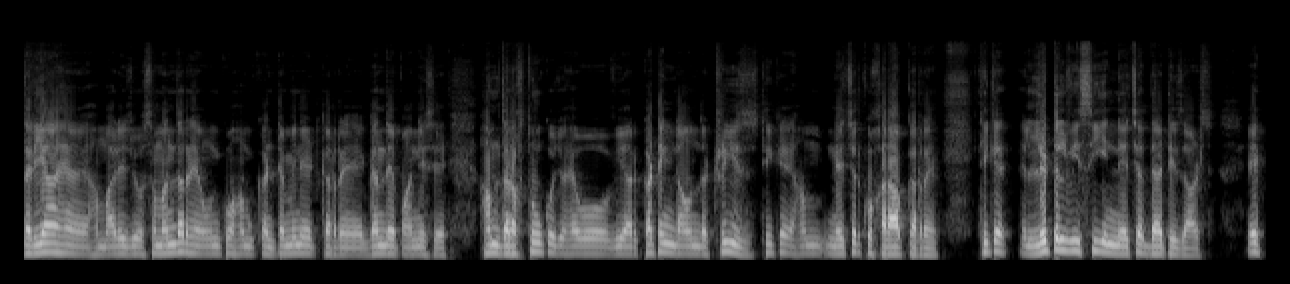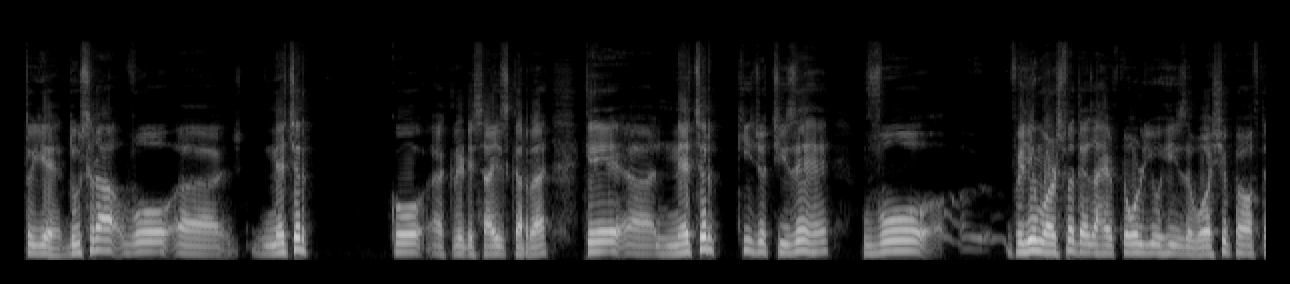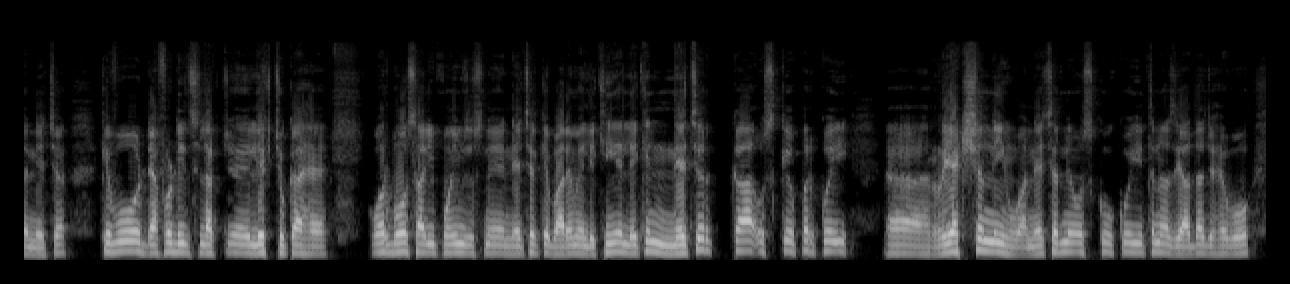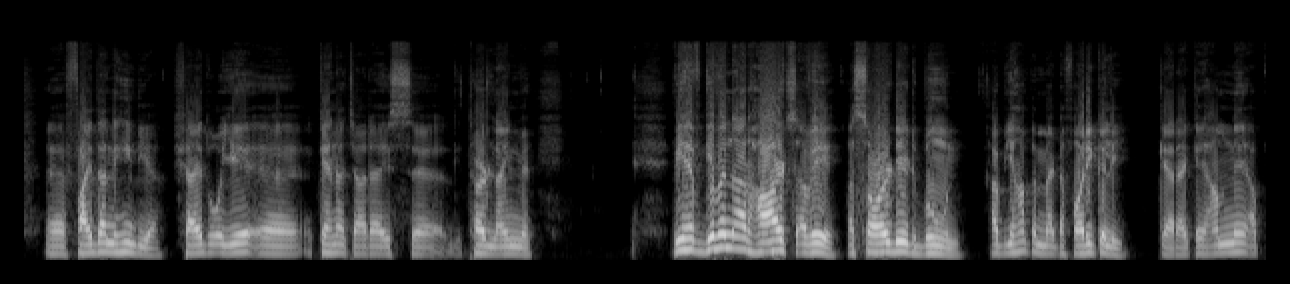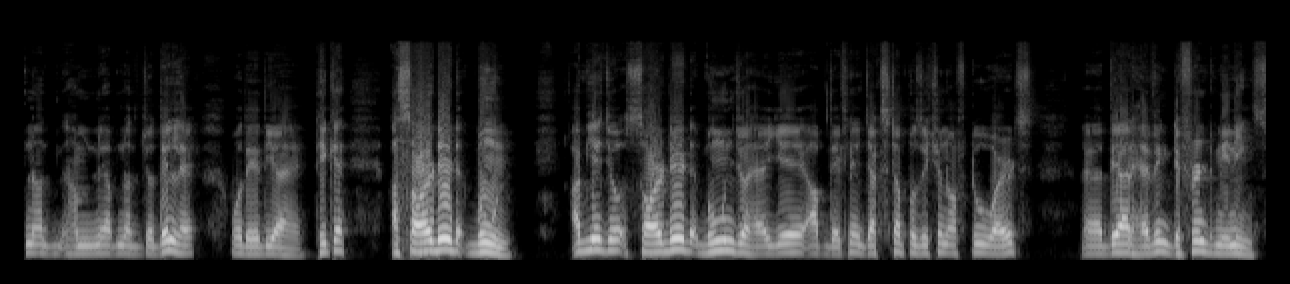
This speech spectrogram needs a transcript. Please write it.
دریا ہیں، ہمارے جو سمندر ہیں، ان کو ہم کنٹیمنیٹ کر رہے ہیں گندے پانی سے۔ ہم درختوں کو جو ہے وہ we are cutting down the trees ٹھیک ہے؟ ہم نیچر کو خراب کر رہے ہیں، ٹھیک ہے؟ Little we see in nature that is ours ایک تو یہ ہے۔ دوسرا وہ نیچر کو کرٹیسائز کر رہا ہے کہ نیچر کی جو چیزیں ہیں، وہ William Wordsworth as I have told you he is a worship of the nature کہ وہ ڈیفوڈیز لکھ چکا ہے، اور بہت ساری پوئمز اس نے نیچر کے بارے میں لکھی ہیں، لیکن نیچر کا اس کے اوپر کوئی ریئیکشن نہیں ہوا۔ نیچر نے اس کو کوئی اتنا زیادہ جو ہے وہ فائدہ نہیں دیا۔ شاید وہ یہ کہنا چاہ رہا ہے اس تھرڈ لائن میں۔ We have given our hearts away sordid boon اب یہاں پہ میٹافوریکلی کہہ رہا ہے کہ ہم نے اپنا، ہم نے اپنا جو دل ہے، وہ دے دیا ہے، ٹھیک ہے؟ اسارڈیڈ بون اب یہ جو سارڈیڈ بون جو ہے، یہ آپ دیکھ لیں juxtaposition of two words they are having different meanings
